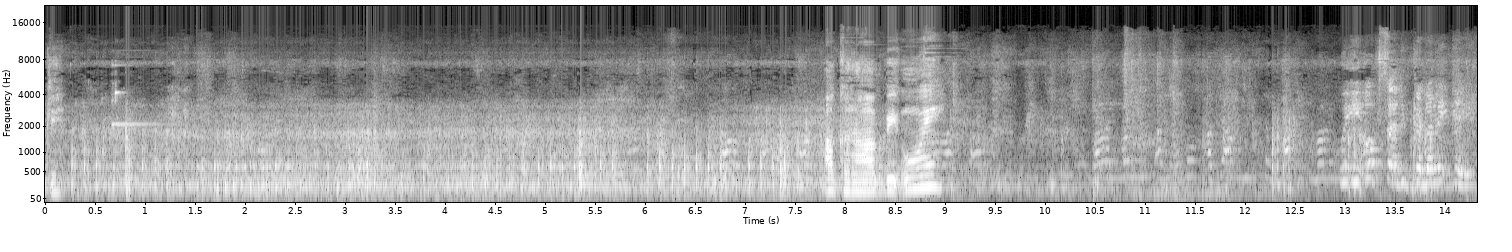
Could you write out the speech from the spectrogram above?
Okay. Ah, grabe, uy. Uy, iop sa di kadali kay.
